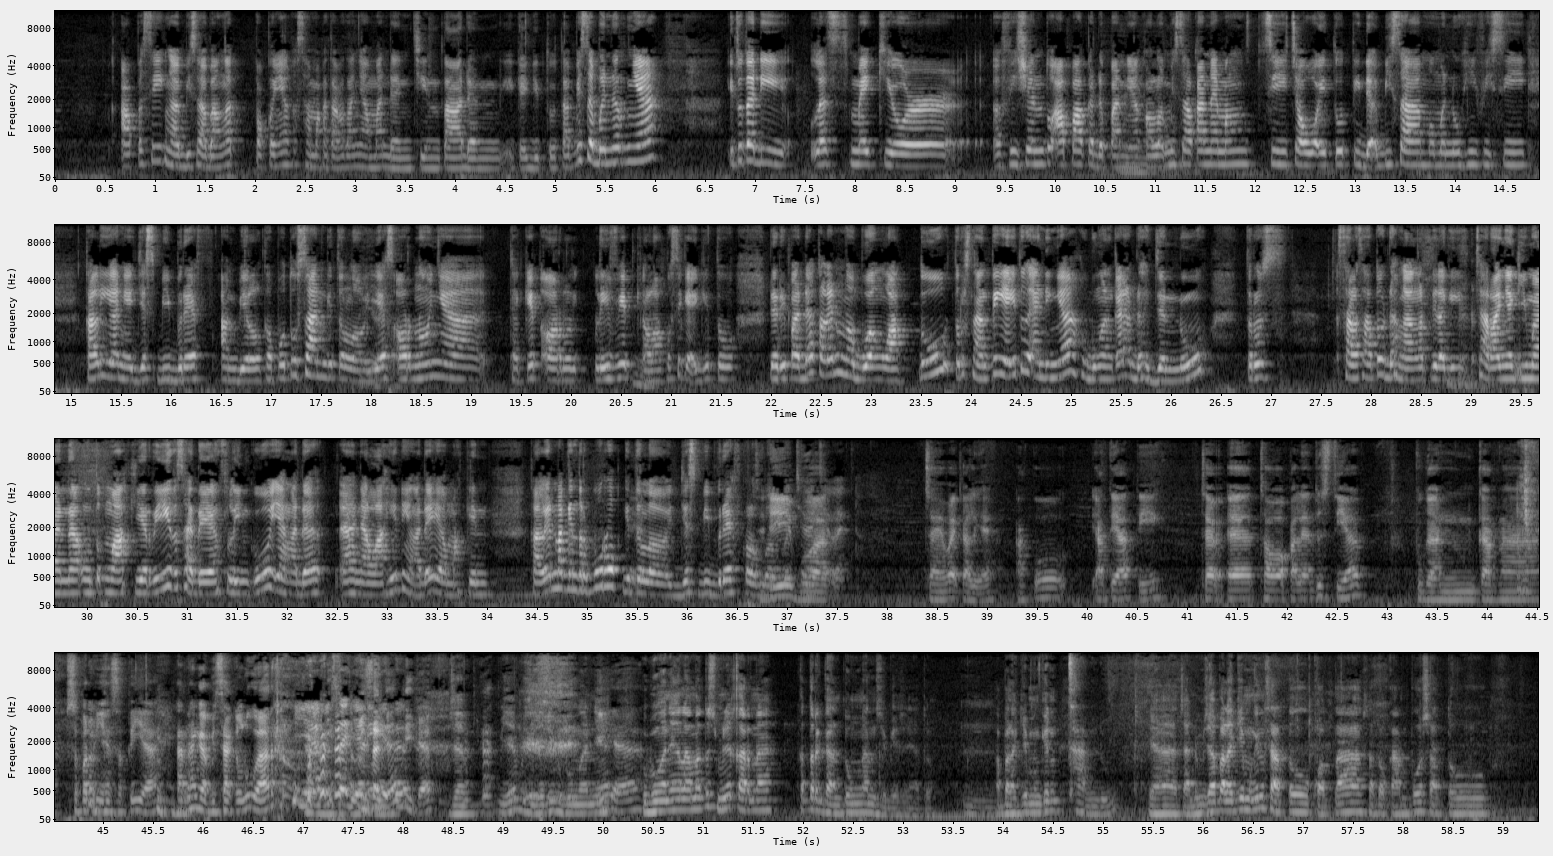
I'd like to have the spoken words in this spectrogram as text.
apa sih nggak bisa banget pokoknya sama kata-kata nyaman dan cinta dan kayak gitu tapi sebenarnya itu tadi let's make your vision tuh apa ke depannya kalau misalkan emang si cowok itu tidak bisa memenuhi visi kalian ya just be brave ambil keputusan gitu loh Iya. yes or no nya take it or leave it. Kalau aku sih kayak gitu. Daripada kalian ngebuang waktu terus nanti ya itu endingnya hubungan kalian udah jenuh terus salah satu udah nggak ngerti lagi caranya gimana untuk mengakhiri terus ada yang selingkuh yang ada eh, nyalahin yang ada ya makin kalian makin terpuruk gitu loh. Just be brave kalau buat, cewek-cewek. cewek kali ya aku hati-hati. Cewek eh, cowok kalian tuh setia bukan karena sepenuhnya setia karena nggak bisa keluar Iya, bisa jadi bisa gitu. jadi kan Ja- Iya bisa jadi hubungannya Iya. hubungan yang lama tuh sebenarnya karena ketergantungan sih biasanya tuh Hmm. apalagi mungkin candu ya candu bisa apalagi mungkin satu kota satu kampus satu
